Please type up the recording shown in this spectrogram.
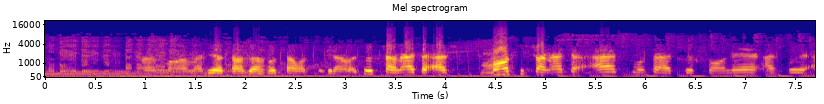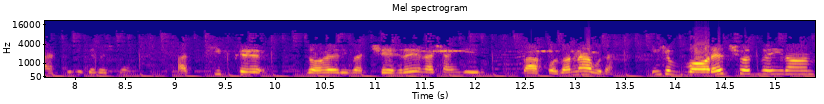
من محمدی هستم در حال تماس می‌گیرم. تو صنعت اسب ما تو صنعت اسب متاسفانه اسبای اصیلی که داشتیم. از تیپ ظاهری و چهره قشنگی برخوردار نبودن. اینکه وارد شد به ایران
